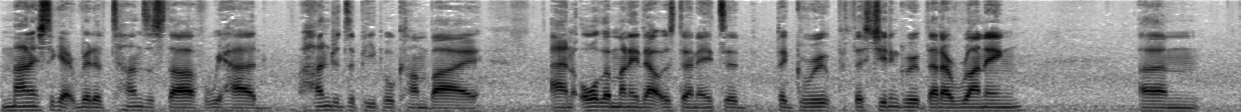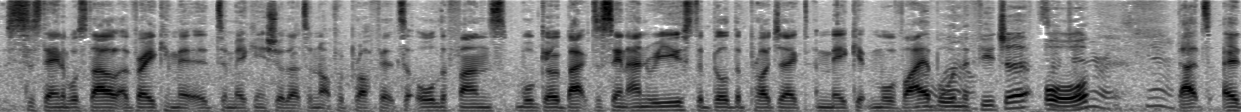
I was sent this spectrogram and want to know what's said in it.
managed to get rid of tons of stuff. We had hundreds of people come by, and all the money that was donated, the group, the student group that are running um, Sustainable Style are very committed to making sure that's a not-for-profit. So all the funds will go back to St Andrews to build the project and make it more viable oh, wow. in the future. That's so or yeah. that's a,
